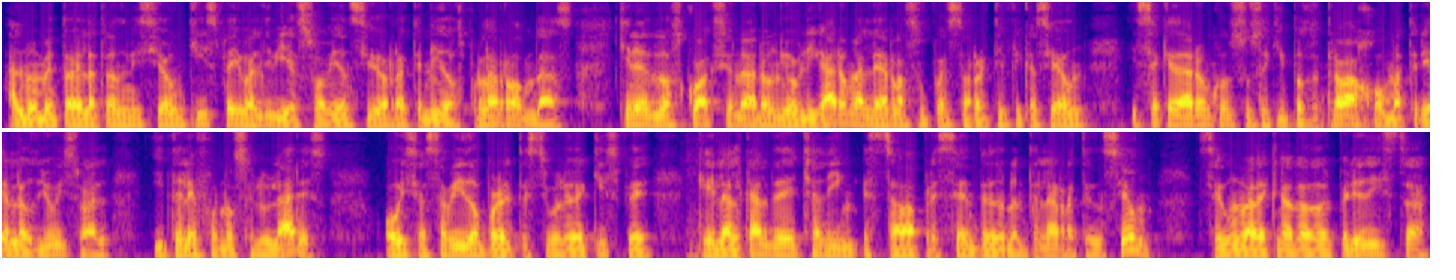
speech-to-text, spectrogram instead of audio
Al momento de la transmisión, Quispe y Valdivieso habían sido retenidos por las rondas, quienes los coaccionaron y obligaron a leer la supuesta rectificación y se quedaron con sus equipos de trabajo, material audiovisual y teléfonos celulares. Hoy se ha sabido por el testimonio de Quispe que el alcalde de Chadín estaba presente durante la retención. Según ha declarado el periodista,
